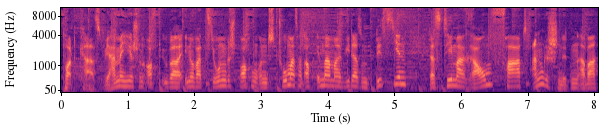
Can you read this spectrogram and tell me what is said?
Podcast. Wir haben ja hier schon oft über Innovationen gesprochen und Thomas hat auch immer mal wieder so ein bisschen das Thema Raumfahrt angeschnitten, aber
